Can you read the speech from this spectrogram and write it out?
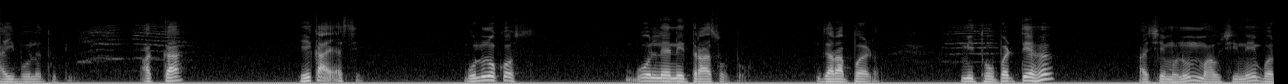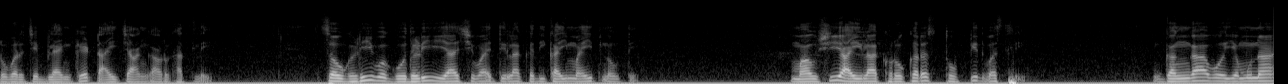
आई बोलत होती. अक्का हे काय असे? बोलू नकोस. बोलण्याने त्रास होतो. जरा पड. मी थोपटते हं? असे म्हणून मावशीने बरोबरचे ब्लँकेट आईच्या अंगावर घातले. चौघडी व गोधडी याशिवाय तिला कधी काही माहीत नव्हते. मावशी आईला खरोखरच थोपटीत बसली. गंगा व यमुना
